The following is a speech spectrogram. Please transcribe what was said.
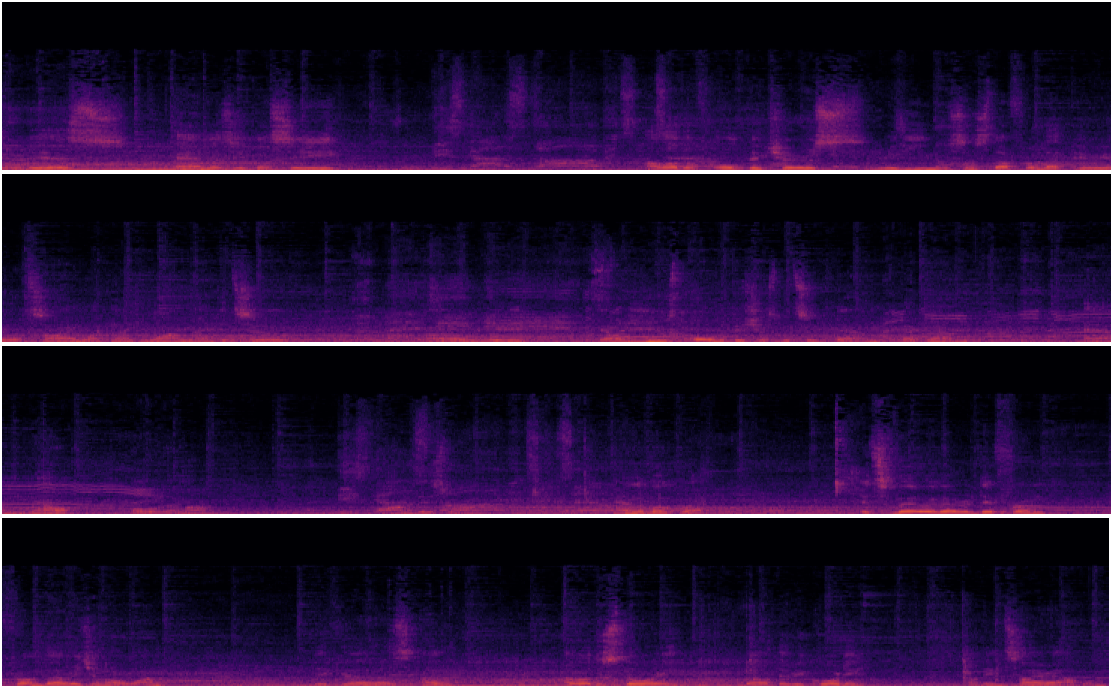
Here it is. And as you can see, a lot of old pictures, reviews and stuff from that period of time, like 91, 92. Uh, we used all the pictures we took then, back then. And now all of them are on this one. And the booklet. It's very, very different from the original one because I, I wrote a story about the recording of the entire album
